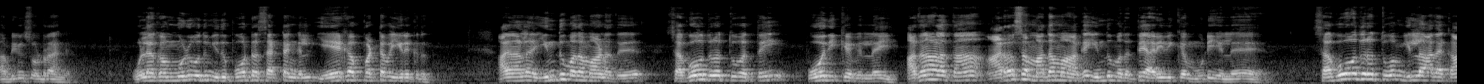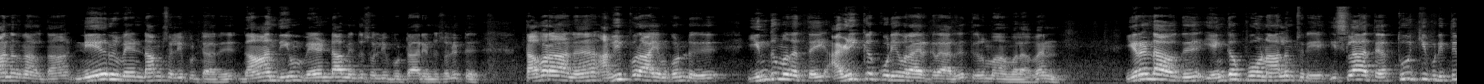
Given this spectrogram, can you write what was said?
அப்படின்னு சொல்கிறாங்க உலகம் முழுவதும் இது போன்ற சட்டங்கள் ஏகப்பட்டவை இருக்கிறது. அதனால் இந்து மதமானது சகோதரத்துவத்தை போதிக்கவில்லை. அதனால தான் அரச மதமாக இந்து மதத்தை அறிவிக்க முடியல. சகோதரத்துவம் இல்லாத காரணத்தினால்தான் நேரு வேண்டாம் சொல்லிவிட்டாரு காந்தியும் வேண்டாம் என்று சொல்லிவிட்டார் என்று சொல்லிட்டு தவறான அபிப்பிராயம் கொண்டு இந்து மதத்தை அழிக்கக்கூடியவராக இருக்கிறாரு திருமாவளவன். இரண்டாவது எங்க போனாலும் சரி இஸ்லாத்தை தூக்கி பிடித்து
